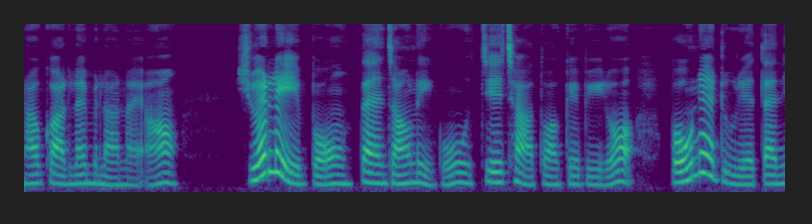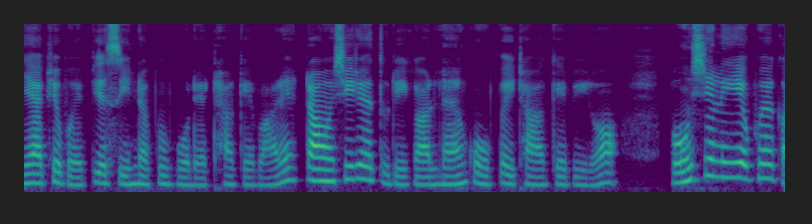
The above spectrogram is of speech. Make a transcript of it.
နောက်ကလိုက်မလာနိုင်အောင်ရွက်လေပုံတန်ချောင်းတွေကိုကျဲချသွားခဲ့ပြီးတော့ဘုံနဲ့တူတဲ့တန်တရားဖြစ်ပွဲပစ္စည်းနှစ်ခုကိုလည်းထားခဲ့ပါတယ်။တောင်ရှိတဲ့သူတွေကလမ်းကိုပိတ်ထားခဲ့ပြီးတော့ဘုံရှင်လေးရဲ့အဖွဲ့က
